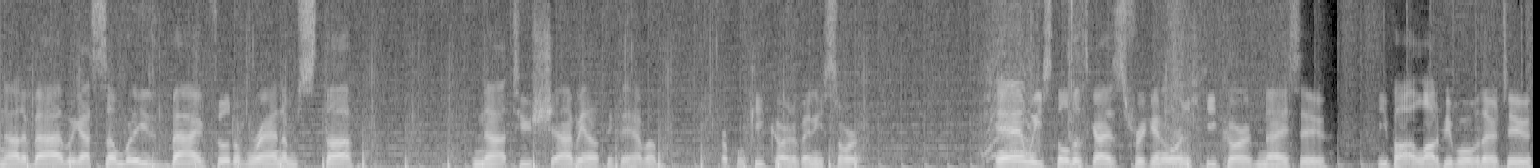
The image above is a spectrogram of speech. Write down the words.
Not a bad. We got somebody's bag filled of random stuff. Not too shabby. I don't think they have a purple key card of any sort. And we stole this guy's freaking orange key card. Nice, too. He fought a lot of people over there, too.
